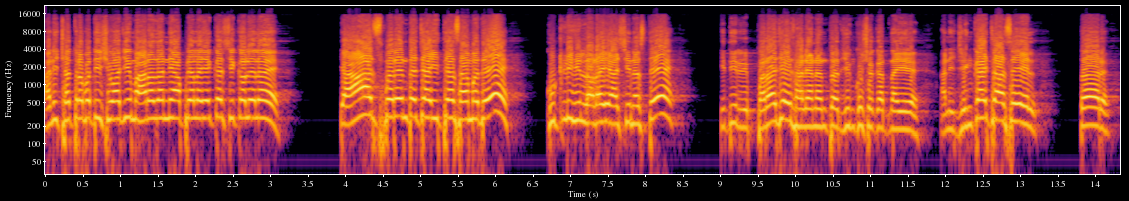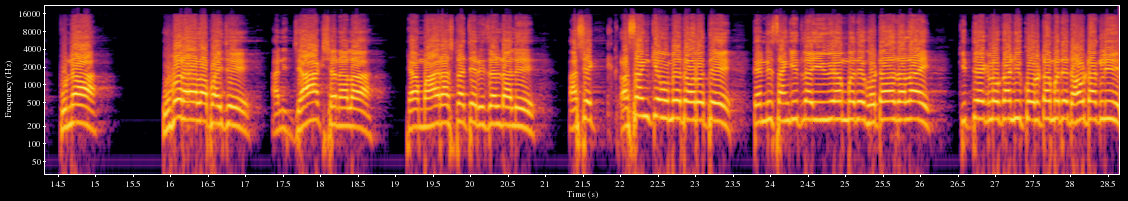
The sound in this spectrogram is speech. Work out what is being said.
आणि छत्रपती शिवाजी महाराजांनी आपल्याला एकच शिकवलेलं आहे की आजपर्यंतच्या इतिहासामध्ये कुठलीही लढाई अशी नसते की ती पराजय झाल्यानंतर जिंकू शकत नाहीये. आणि जिंकायचं असेल तर पुन्हा उभं राहायला पाहिजे. आणि ज्या क्षणाला ह्या महाराष्ट्राचे रिझल्ट आले असे असंख्य उमेदवार होते त्यांनी सांगितलं ईव्हीएममध्ये घोटाळा झालाय. कित्येक लोकांनी कोर्टामध्ये धाव टाकली.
